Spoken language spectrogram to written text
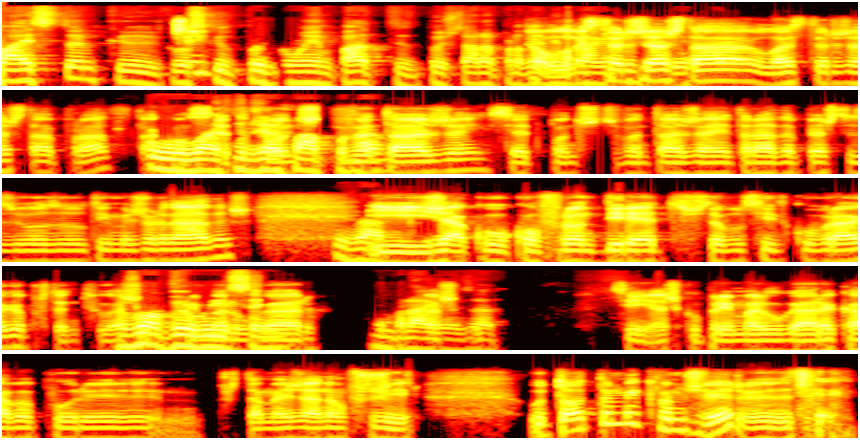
Leicester, que conseguiu Sim. depois um empate, depois estar a perder. Não, o, Leicester já está, o Leicester já está apurado, está o com Leicester 7 pontos de vantagem, 7 pontos de vantagem à entrada para estas duas últimas jornadas Exato. e já com o confronto direto estabelecido com o Braga, portanto, acho Resolveu que o primeiro lugar. Em, em Braga, exato. Sim, acho que o primeiro lugar acaba por, eh, por, também já não fugir. O Tottenham é que vamos ver,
